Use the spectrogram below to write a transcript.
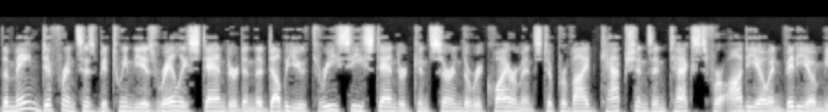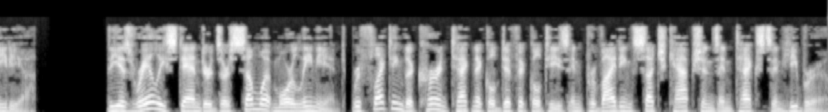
The main differences between the Israeli standard and the W3C standard concern the requirements to provide captions and texts for audio and video media. The Israeli standards are somewhat more lenient, reflecting the current technical difficulties in providing such captions and texts in Hebrew.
